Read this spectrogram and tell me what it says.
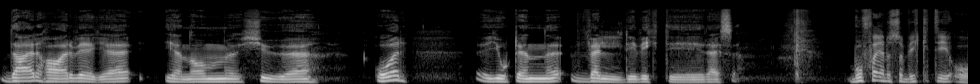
Der har VG gjennom 20 år gjort en veldig viktig reise. Hvorfor er det så viktig å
